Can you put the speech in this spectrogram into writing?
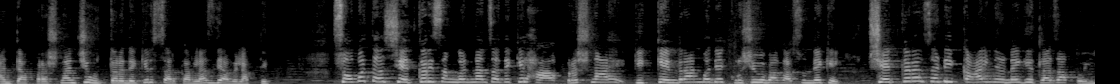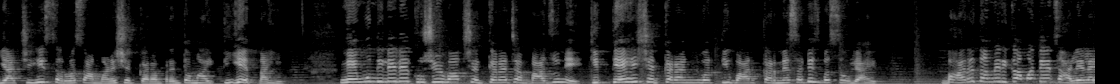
आणि त्या प्रश्नांची उत्तरं देखील सरकारलाच द्यावे लागतील. सोबतच शेतकरी संघटनांचा देखील हा प्रश्न आहे की केंद्रांमध्ये कृषी विभाग असून देखील शेतकऱ्यांसाठी काय निर्णय घेतला जातो याचीही सर्वसामान्य शेतकऱ्यांपर्यंत माहिती येत नाही. नेमून दिलेले कृषी विभाग शेतकऱ्याच्या बाजूने की तेही शेतकऱ्यांवरती वार करण्यासाठीच बसवले आहेत. भारत अमेरिकामध्ये झालेल्या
